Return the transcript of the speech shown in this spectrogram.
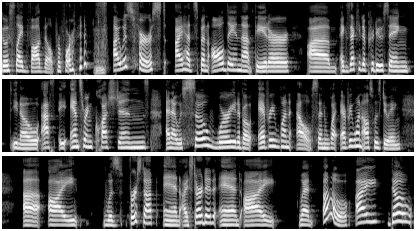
Ghostlight vaudeville performance. I was first. I had spent all day in that theater, um, executive producing, you know, ask, answering questions. And I was so worried about everyone else and what everyone else was doing. Uh, I was first up and I started and I went, "Oh, I don't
